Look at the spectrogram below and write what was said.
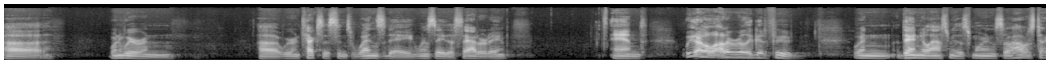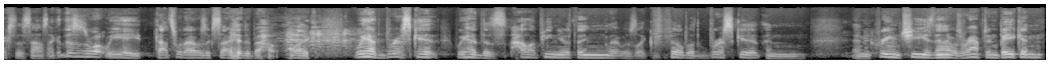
Uh, when we were in uh, we were in Texas since Wednesday, Wednesday to Saturday, and we got a lot of really good food. When Daniel asked me this morning, so how was Texas? I was like, this is what we ate. That's what I was excited about. like, we had brisket. We had this jalapeno thing that was like filled with brisket and and cream cheese. Then it was wrapped in bacon,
